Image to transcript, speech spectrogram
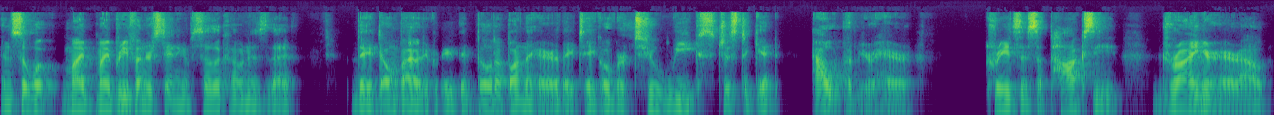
And so what my my brief understanding of silicone is that they don't biodegrade, they build up on the hair, they take over 2 weeks just to get out of your hair, creates this epoxy drying your hair out,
